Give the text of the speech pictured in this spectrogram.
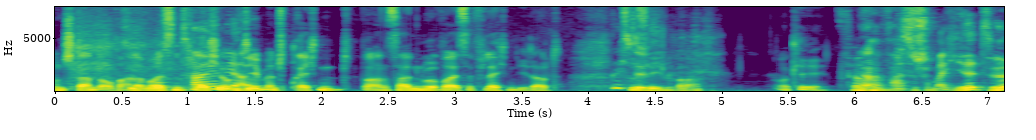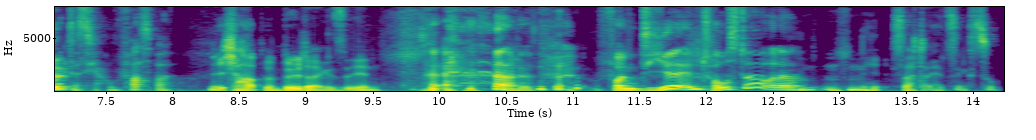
und stand auf einer weißen Fläche Teilen, ja. und dementsprechend waren es halt nur weiße Flächen, die dort zu Richtig. sehen waren. Okay, Ja, warst du schon mal hier, Dirk? Das ist ja unfassbar. Ich habe Bilder gesehen. Von dir im Toaster oder? Nee, ich sag da jetzt nichts zu.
